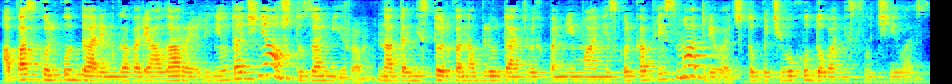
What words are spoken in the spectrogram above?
А поскольку Дарин, говоря о Лореле, не уточнял, что за миром надо не столько наблюдать в их понимании, сколько присматривать, чтобы чего худого не случилось,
